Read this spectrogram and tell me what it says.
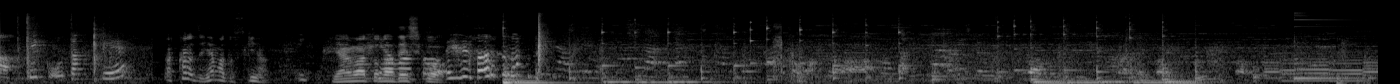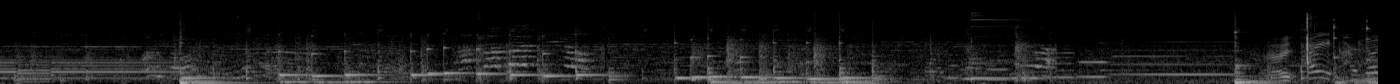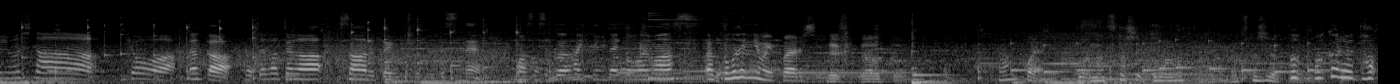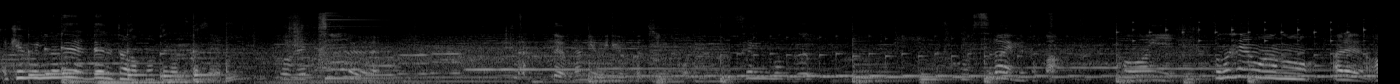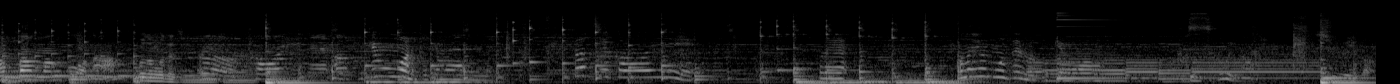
は結構オタク系？あ、彼女ヤマト好きなの。ヤマトなでしこはい。はい始まりました。今日はなんかガチャガチャがたくさんあるということでですね。まあ早速入ってみたいと思います。あこの辺にもいっぱいあるし。で、だってなんこれ。うわ懐かしいこのなんかな懐かしいやつあ、わかる。た煙の出る出るタバコって懐かしい、うわめっちゃある。で何を入れようか金庫戦国。スライムとかかわいい。この辺はあのあれアンパンマンコーナー？子供たちにうん、ねかわいいね。あ、ポケモンもあるポケモン。ピカチュウかわい。いこれこの辺も全部ポケモン。すごいな。種類が。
